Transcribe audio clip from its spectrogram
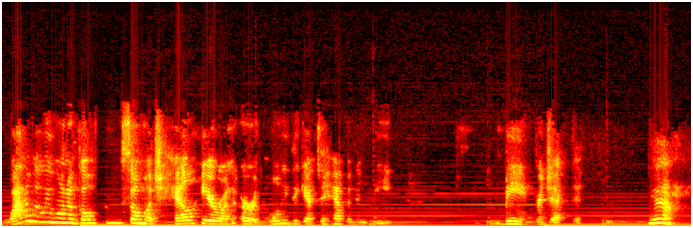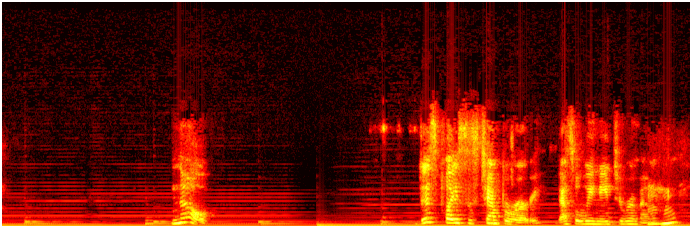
Why would we want to go through so much hell here on earth only to get to heaven and be be rejected? Yeah. No. This place is temporary. That's what we need to remember. hmm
